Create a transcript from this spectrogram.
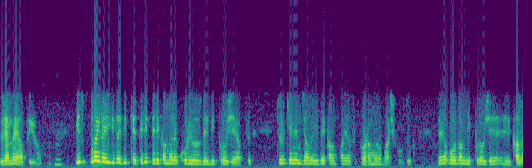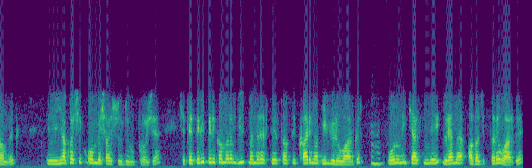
üreme yapıyor. Hı. Biz burayla ilgili bir tepeli pelikanlara koruyoruz diye bir proje yaptık. Türkiye'nin Canı İbe kampanyası programına başvurduk. Ve oradan bir proje e, kazandık. E, yaklaşık 15 ay sürdü bu proje. İşte Tepeli Pelikanların Büyük Menderes Deltası Karina Dil Gölü vardır. Hı hı. Onun içerisinde üreme adacıkları vardı.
